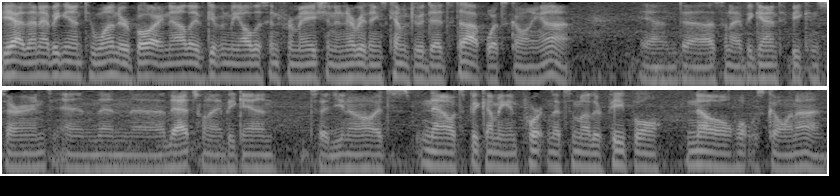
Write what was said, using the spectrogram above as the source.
Yeah, then I began to wonder, boy, now they've given me all this information and everything's come to a dead stop. What's going on? And uh, that's when I began to be concerned, and then uh, that's when I began said, you know, it's now it's becoming important that some other people know what was going on.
